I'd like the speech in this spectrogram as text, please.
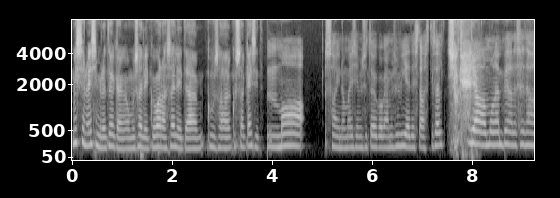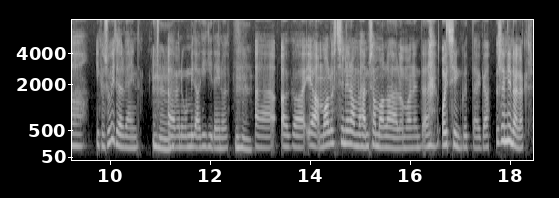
mis sinu esimene töökogemus oli, kui vana sa olid ja kuhu sa, kus sa käisid? ma sain oma esimese töökogemuse viieteistaastaselt ja ma olen peale seda iga suvi tööl käinud mm -hmm. äh, või nagu midagigi teinud mm. -hmm. Äh, aga jaa, ma alustasin enam-vähem samal ajal oma nende otsingutega. see on nii naljakas.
